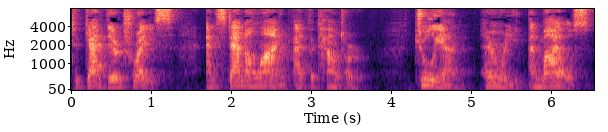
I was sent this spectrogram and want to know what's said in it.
to get their trays and stand on line at the counter. Julian, Henry, and Miles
